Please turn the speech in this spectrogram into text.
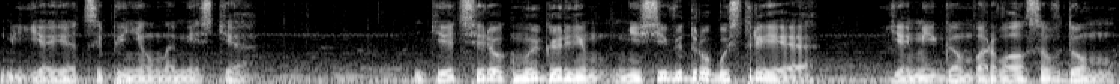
Я и оцепенел на месте. «Дед Серег, мы горим, неси ведро быстрее!» Я мигом ворвался в дом,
